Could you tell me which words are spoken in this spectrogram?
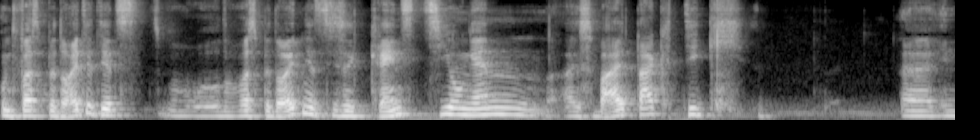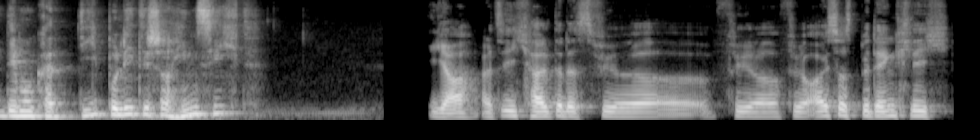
Und was bedeutet jetzt, was bedeuten jetzt diese Grenzziehungen als Wahltaktik äh, in demokratiepolitischer Hinsicht? Ja, also ich halte das für, für, für äußerst bedenklich.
